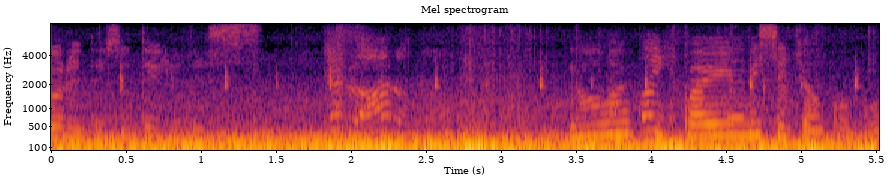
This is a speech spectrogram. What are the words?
ゴルです。デルです。デルあるの？いっぱい見せちゃうここ。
